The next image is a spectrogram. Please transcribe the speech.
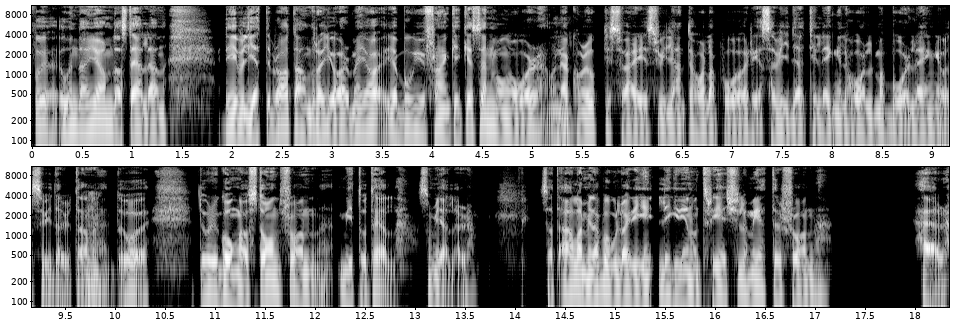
på undangömda ställen. Det är väl jättebra att andra gör, men jag, jag bor ju i Frankrike sedan många år och när jag mm. kommer upp till Sverige så vill jag inte hålla på och resa vidare till Ängelholm och Borlänge och så vidare, utan mm. då, då är det gångavstånd från mitt hotell som gäller. Så att alla mina bolag ligger inom tre kilometer från här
